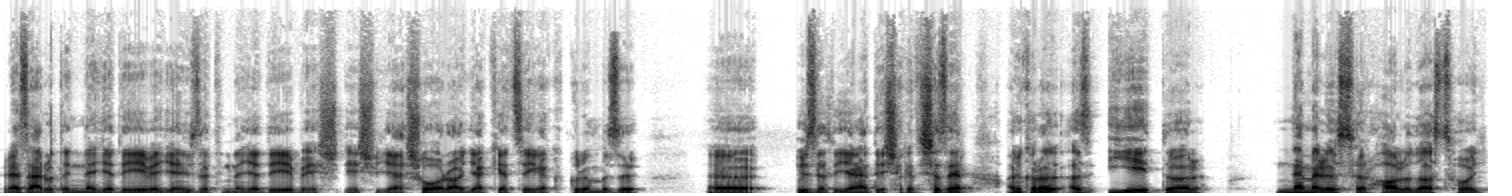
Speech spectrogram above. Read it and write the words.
lezárult egy negyed év, egy ilyen üzleti negyed év, és, és ugye sorra adják ki a cégek a különböző ö, üzleti jelentéseket, és ezért amikor az IE-től nem először hallod azt, hogy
